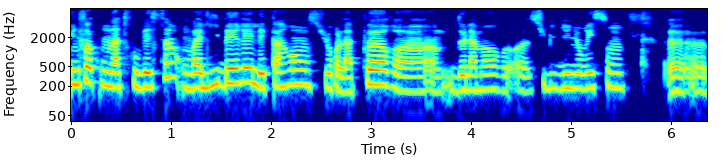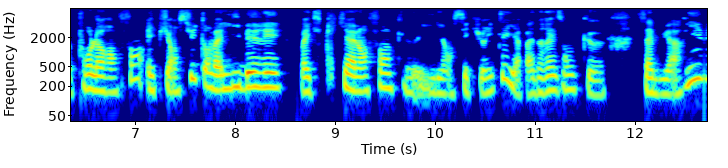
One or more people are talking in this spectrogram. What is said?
une fois qu'on a trouvé ça, on va libérer les parents sur la peur euh, de la mort euh, subite du nourrisson euh, pour leur enfant, et puis ensuite on va libérer, on va expliquer à l'enfant qu'il est en sécurité, il n'y a pas de raison que ça lui arrive,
